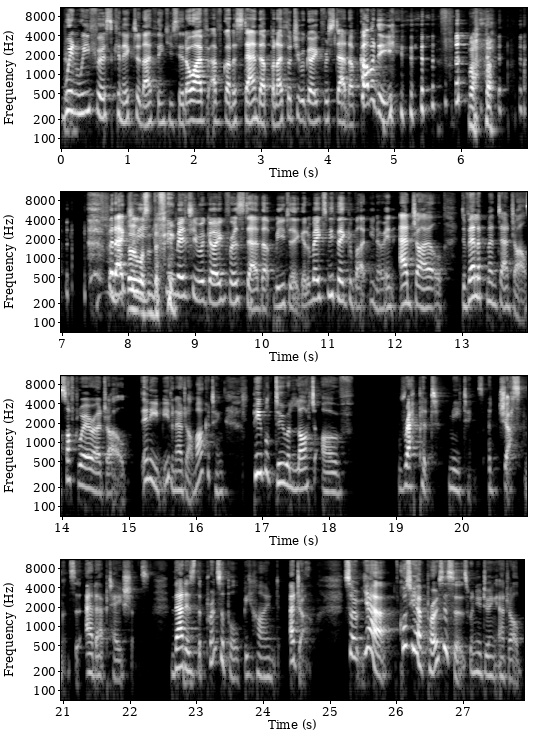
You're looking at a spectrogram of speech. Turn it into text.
yeah. when we first connected i think you said oh i've, I've got a stand-up but i thought you were going for stand-up comedy but actually you meant you were going for a stand-up meeting and it makes me think about you know in agile development agile software agile any even agile marketing people do a lot of rapid meetings, adjustments, adaptations. That is the principle behind Agile. So, yeah, of course, you have processes when you're doing Agile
